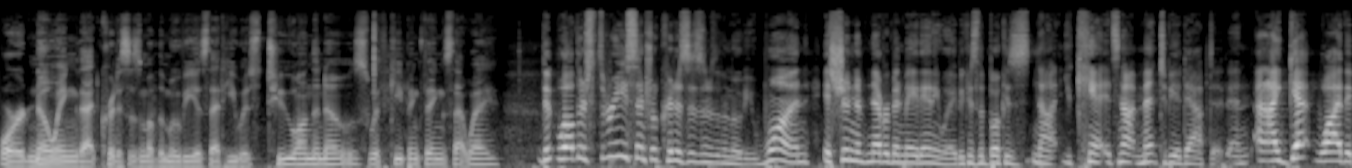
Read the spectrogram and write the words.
or knowing that criticism of the movie is that he was too on the nose with keeping things that way? The- well, there's three central criticisms of the movie. One, it shouldn't have never been made anyway because the book is not you can't it's not meant to be adapted. And and I get why they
